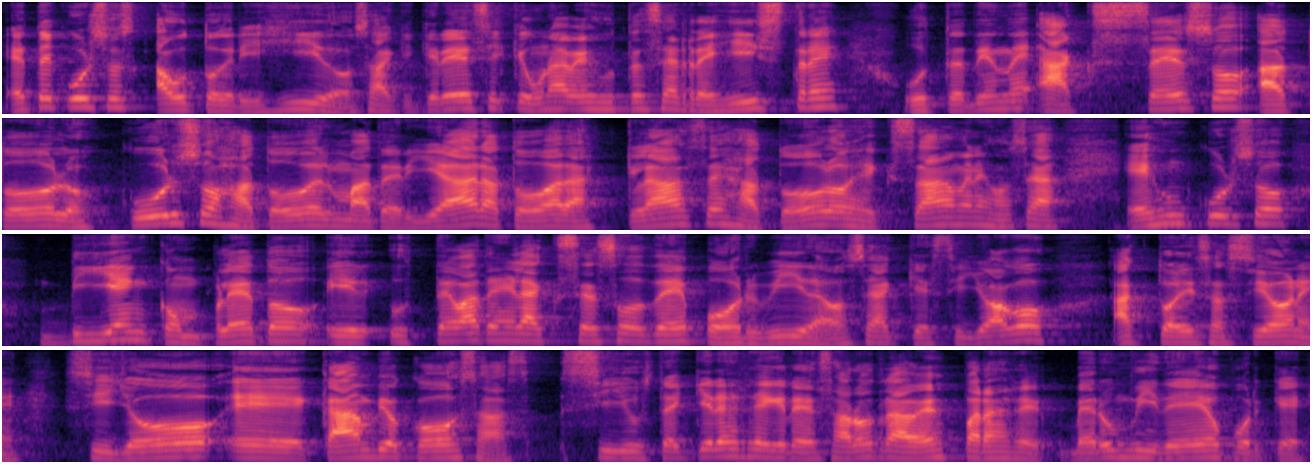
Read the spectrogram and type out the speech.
Este curso es autodirigido, o sea, que quiere decir que una vez usted se registre, usted tiene acceso a todos los cursos, a todo el material, a todas las clases, a todos los exámenes, o sea, es un curso bien completo y usted va a tener acceso de por vida, o sea, que si yo hago actualizaciones, si yo eh, cambio cosas, si usted quiere regresar otra vez para ver un video porque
